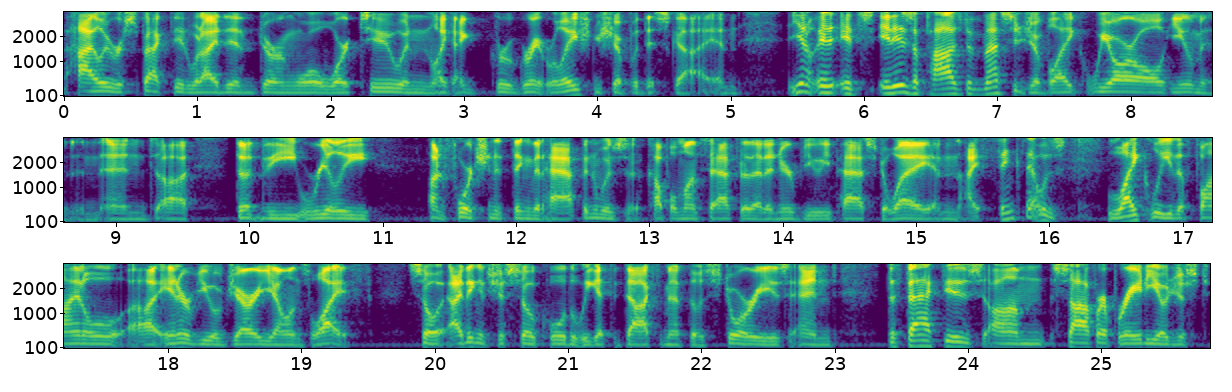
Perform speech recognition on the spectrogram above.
highly respected what I did during World War II, and like I grew a great relationship with this guy, and you know it, it's it is a positive message of like we are all human, and and uh, the the really unfortunate thing that happened was a couple months after that interview he passed away, and I think that was likely the final uh, interview of Jerry Yellin's life. So I think it's just so cool that we get to document those stories, and the fact is, um, SOFREP Radio just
